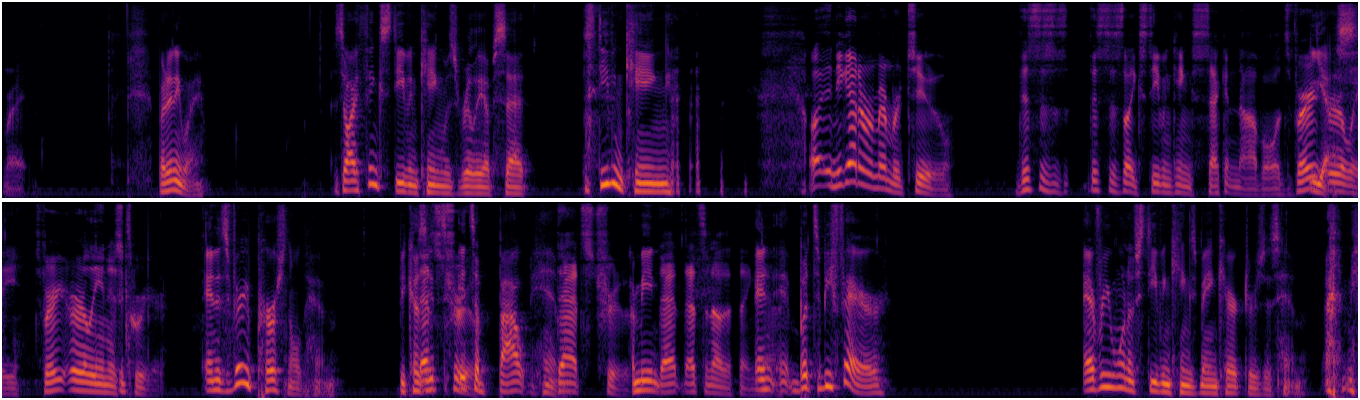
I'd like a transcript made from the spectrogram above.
right. But anyway, so I think Stephen King was really upset. Stephen King, Well, oh, and you got to remember too, this is this is like Stephen King's second novel. It's very Yes. early. It's very early in his career. and it's very personal to him because That's it's true. it's about him. That's true. I mean- that that's another thing. and yeah. but to be fair, every one of Stephen King's main characters is him. I mean,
